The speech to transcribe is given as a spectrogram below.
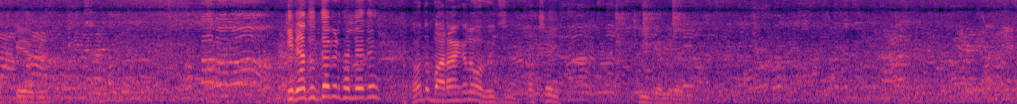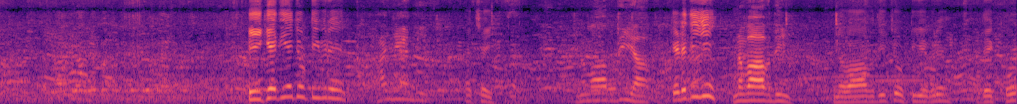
ਓਕੇ ਆ ਵੀ ਕਿੰਨਾ ਦੁੱਧ ਹੈ ਫਿਰ ਥੱਲੇ ਤੇ ਉਹ ਤਾਂ 12 ਕਿਲੋ ਹੋਵੇ ਜੀ। ਅੱਛਾ ਜੀ। ਠੀਕ ਹੈ ਮੇਰਾ ਜੀ। ਟੀਕੇ ਦੀ ਹੈ ਝੋਟੀ ਵੀਰੇ? ਹਾਂਜੀ ਹਾਂਜੀ। ਅੱਛਾ ਜੀ। ਨਵਾਬ ਦੀ ਆ ਕਿਹੜੇ ਦੀ ਜੀ? ਨਵਾਬ ਦੀ। ਨਵਾਬ ਦੀ ਝੋਟੀ ਹੈ ਵੀਰੇ। ਦੇਖੋ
